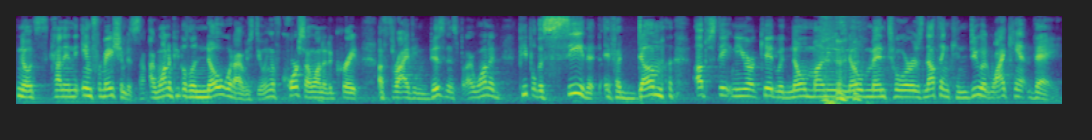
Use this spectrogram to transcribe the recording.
you know, it's kind of in the information business. I wanted people to know what I was doing. Of course, I wanted to create a thriving business, but I wanted people to see that if a dumb upstate New York kid with no money, no mentors, nothing can do it, why can't they?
